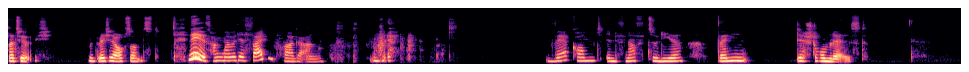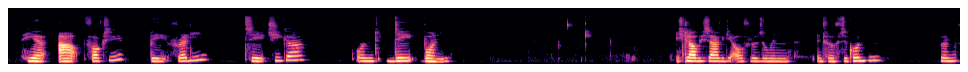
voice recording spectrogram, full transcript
Natürlich. Mit welcher auch sonst. Nee, wir fangen mal mit der zweiten Frage an. Wer kommt in FNAF zu dir, wenn der Strom leer ist? Hier A. Foxy, B. Freddy, C. Chica und D. Bonnie. Ich glaube, ich sage die Auflösungen in 5 Sekunden. 5,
